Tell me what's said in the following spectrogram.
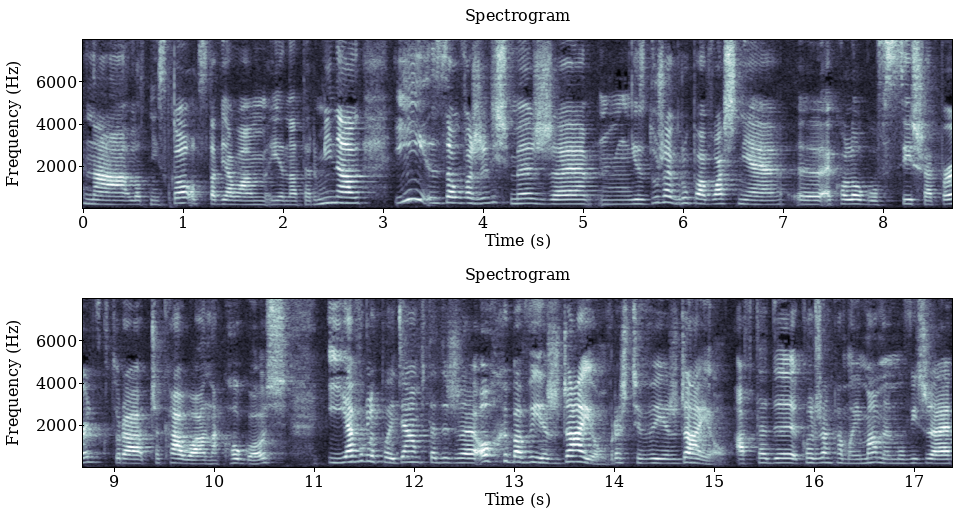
na lotnisko, odstawiałam je na terminal i zauważyliśmy, że mm, jest duża grupa właśnie y, ekologów z Sea Shepherd, która czekała na kogoś. I ja w ogóle powiedziałam wtedy, że o, chyba wyjeżdżają, wreszcie wyjeżdżają. A wtedy koleżanka mojej mamy mówi, że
